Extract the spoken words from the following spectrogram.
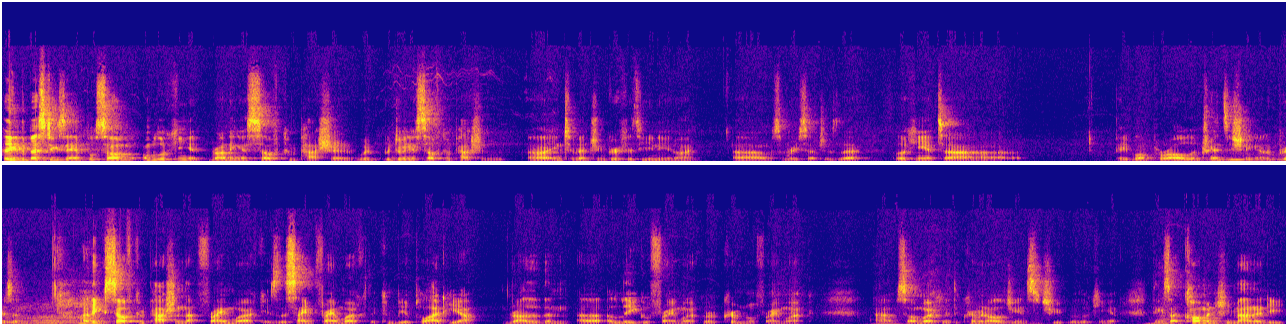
I think the best example. So I'm I'm looking at running a self compassion. We're, we're doing a self compassion uh, intervention, Griffith Uni and I, um, some researchers there, looking at uh, people on parole and transitioning out of prison. I think self compassion, that framework, is the same framework that can be applied here rather than a, a legal framework or a criminal framework. Um, so I'm working with the Criminology Institute. We're looking at things like common humanity,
